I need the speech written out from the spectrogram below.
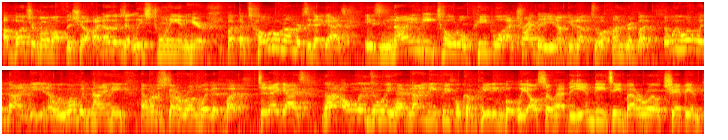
a bunch of them off the shelf. I know there's at least 20 in here, but the total number today, guys, is 90 total people. I tried to, you know, get it up to 100, but so we went with 90. You know, we went with 90, and we're just going to run with it. But today, guys, not only do we have 90 people competing, but we also have the MDT Battle Royal Champion,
